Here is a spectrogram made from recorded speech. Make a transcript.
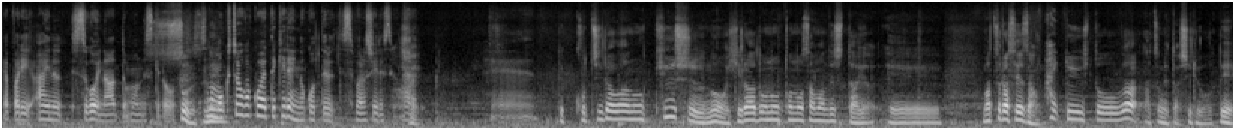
やっぱりアイヌってすごいなって思うんですけどそうです、ね、その木彫がこうやって綺麗に残ってるって素晴らしいですよね。はい、でこちらはあの九州の平戸の殿様でした、えー、松良青山という人が集めた資料で、はい、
